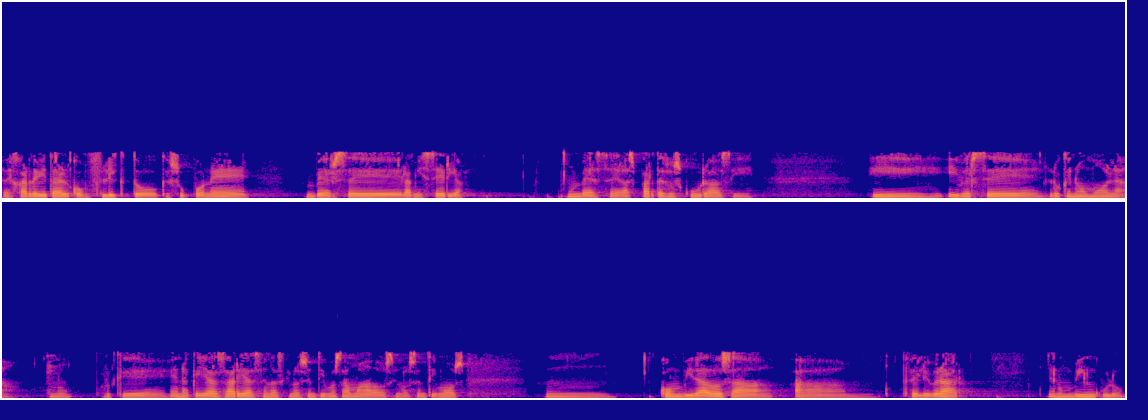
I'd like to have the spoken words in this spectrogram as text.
dejar de evitar el conflicto que supone verse la miseria, verse las partes oscuras y, y, verse lo que no mola, ¿no? Porque en aquellas áreas en las que nos sentimos amados y nos sentimos mm, convidados a, celebrar en un vínculo,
